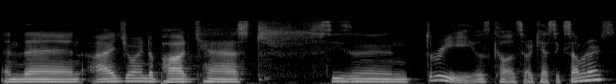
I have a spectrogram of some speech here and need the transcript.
And then I joined a podcast season three. It was called Sarcastic Summoners.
